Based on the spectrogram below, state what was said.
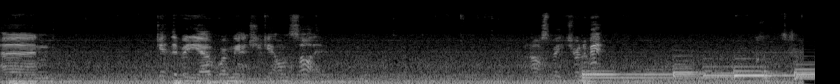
And get the video when we actually get on site. And I'll speak to you in a bit.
